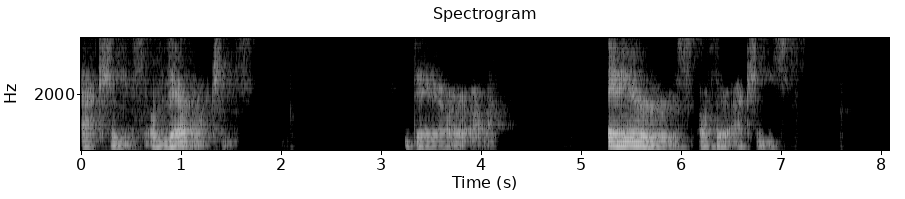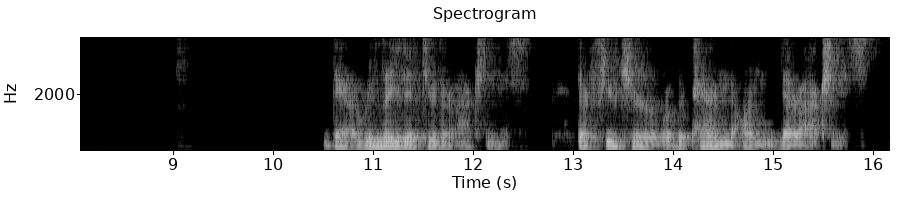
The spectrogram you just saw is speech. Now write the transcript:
actions, of their actions. They are uh, heirs of their actions. They are related to their actions. Their future will depend on their actions.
